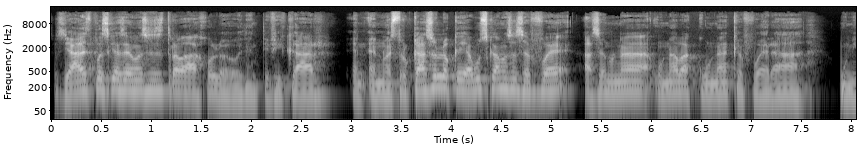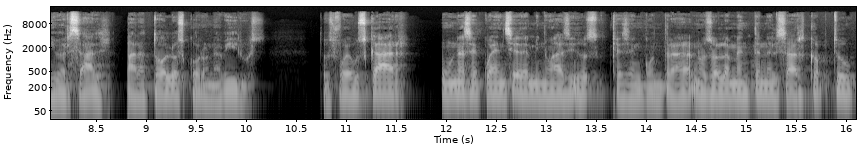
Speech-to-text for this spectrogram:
Pues ya después que hacemos ese trabajo, luego identificar. En, en nuestro caso, lo que ya buscamos hacer fue hacer una, una vacuna que fuera universal para todos los coronavirus. Entonces fue buscar una secuencia de aminoácidos que se encontrara no solamente en el SARS-CoV-2,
